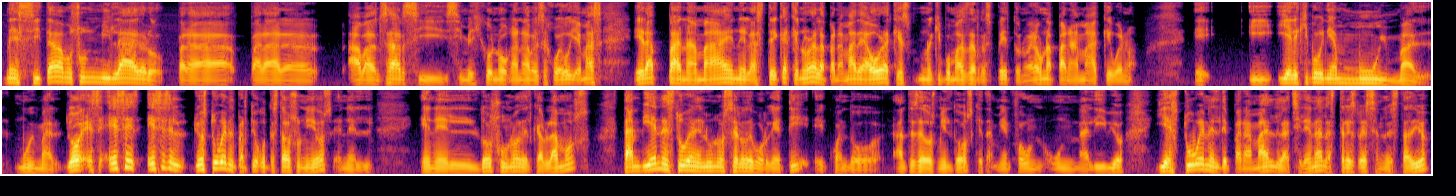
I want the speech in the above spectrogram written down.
necesitábamos un milagro para, para avanzar si, si, México no ganaba ese juego. Y además era Panamá en el Azteca, que no era la Panamá de ahora, que es un equipo más de respeto, no era una Panamá que, bueno, eh, y, el equipo venía muy mal, muy mal. Yo, ese, ese, es el, yo estuve en el partido contra Estados Unidos, en el, en el 2-1 del que hablamos. También estuve en el 1-0 de Borghetti, eh, cuando, antes de 2002, que también fue un, alivio. Y estuve en el de Panamá, la chilena, las tres veces en el estadio.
